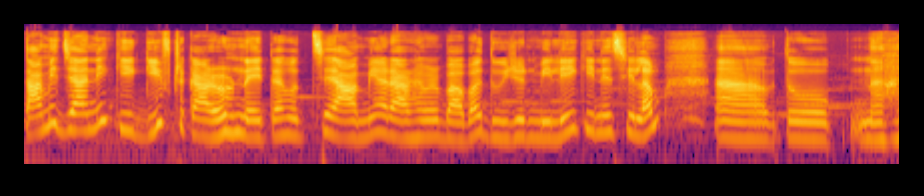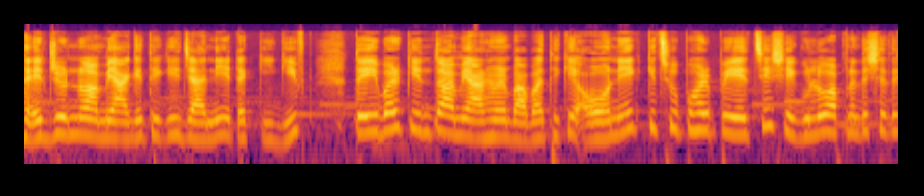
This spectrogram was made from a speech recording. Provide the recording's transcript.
তা আমি জানি কি গিফট, কারণ এটা হচ্ছে আমি আর আরহামের বাবা দুইজন মিলেই কিনেছিলাম। তো এর জন্য আমি আগে থেকেই জানি এটা কি গিফট। তো এইবার কিন্তু আমি আরহামের বাবা থেকে অনেক কিছু উপহার পেয়েছি, সেগুলোও আপনাদের সাথে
